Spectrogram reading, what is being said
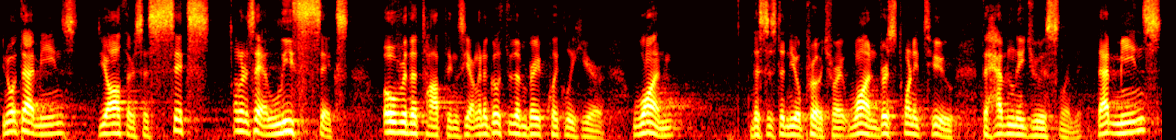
You know what that means? The author says six, I'm going to say at least six over the top things here. I'm going to go through them very quickly here. One, this is the new approach, right? One, verse 22, the heavenly Jerusalem. That means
